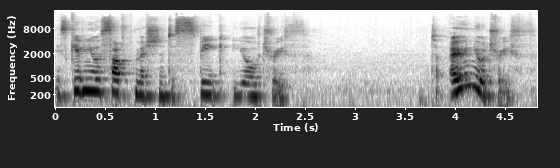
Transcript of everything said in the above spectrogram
is giving yourself permission to speak your truth, to own your truth,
